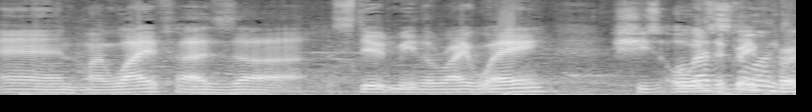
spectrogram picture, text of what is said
and my wife has uh, steered me the right way. She's always that's a great still unclear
